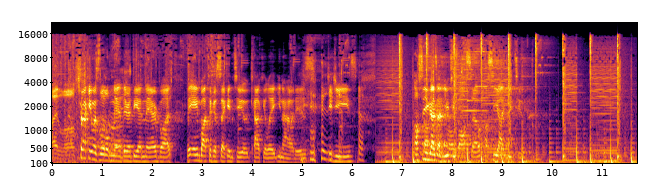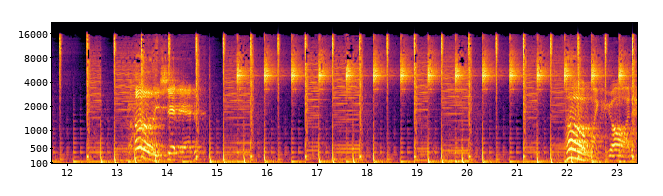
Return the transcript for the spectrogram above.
I lost. tracking was a little mad there at the end there, but the aimbot took a second to calculate. You know how it is. GG's. I'll see you guys on YouTube also. I'll see you on YouTube. Holy shit, man. Oh my god.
